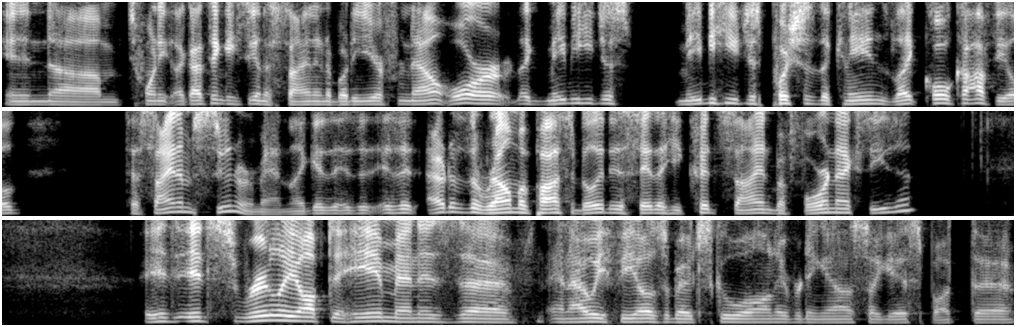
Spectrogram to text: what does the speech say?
in um 20. Like I think he's going to sign in about a year from now, or like maybe he just maybe he just pushes the Canadians like Cole Caufield to sign him sooner, man? Like, is, is it is it out of the realm of possibility to say that he could sign before next season? It, it's really up to him and his uh, and how he feels about school and everything else, I guess. But uh,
